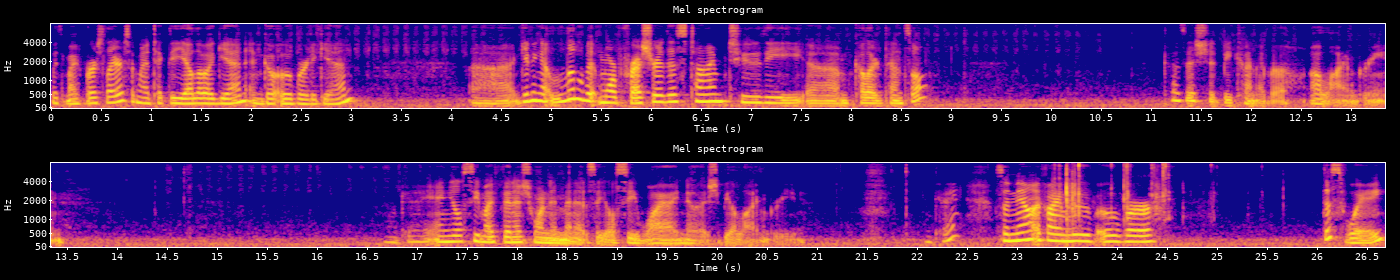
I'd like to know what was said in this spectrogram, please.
with my first layer. So I'm gonna take the yellow again and go over it again. Uh, giving it a little bit more pressure this time to the um, colored pencil because this should be kind of a, a lime green. Okay, and you'll see my finished one in a minute, so you'll see why I know it should be a lime green. Okay, so now if I move over this way,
